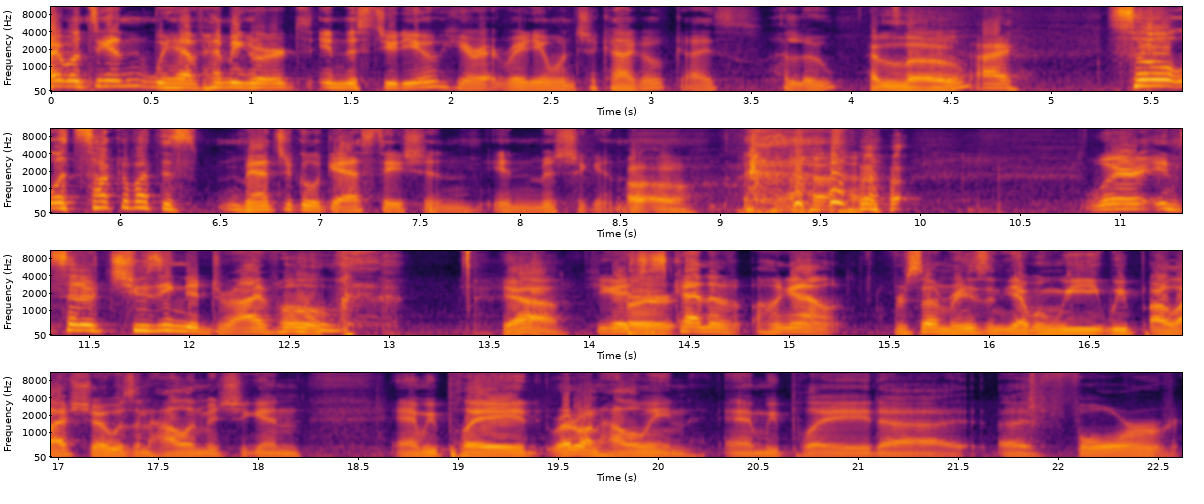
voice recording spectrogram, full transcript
right, once again, we have Hemmingbirds in the studio here at Radio One Chicago, guys. Hello. Hello. Hi. So let's talk about this magical gas station in Michigan, Uh oh. where instead of choosing to drive home, Yeah. you guys For- just kind of hung out. for some reason, yeah. When we, we our last show was in Holland, Michigan, and we played right around Halloween, and we played uh, a four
